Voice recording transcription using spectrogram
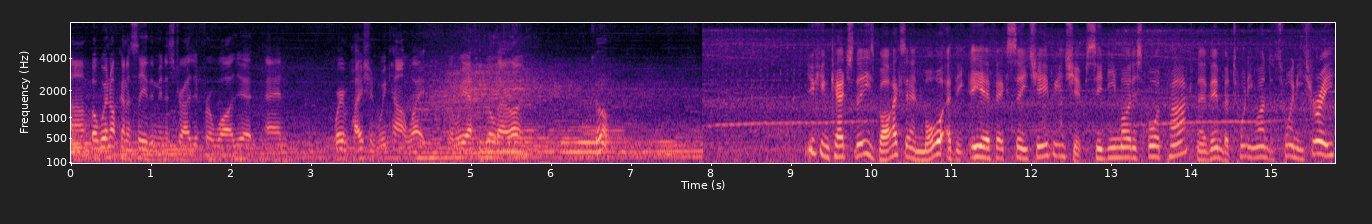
um, but we're not going to see them in Australia for a while yet, and we're impatient. We can't wait, and we have to build our own. Cool. You can catch these bikes and more at the EFXC Championship, Sydney Motorsport Park, November 21 to 23.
